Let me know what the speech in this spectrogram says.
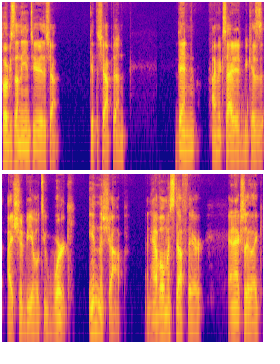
focus on the interior of the shop, get the shop done. Then I'm excited because I should be able to work in the shop and have all my stuff there. And actually, like,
